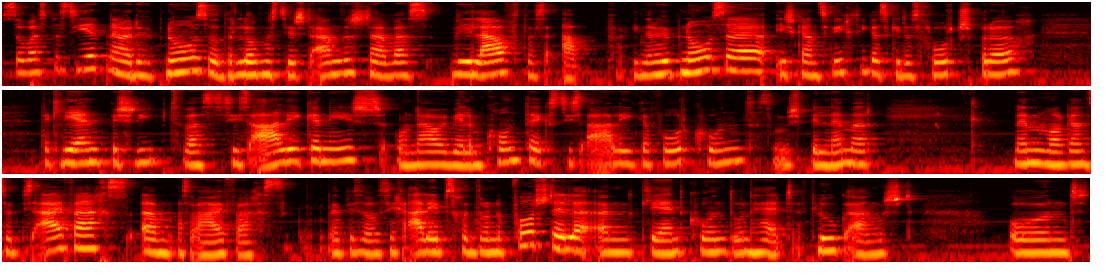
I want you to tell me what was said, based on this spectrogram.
So, was passiert genau in der Hypnose? Oder schauen wir es zuerst anders an. Was, wie läuft das ab? In der Hypnose ist ganz wichtig, es gibt ein Vorgespräch. Der Klient beschreibt, was sein Anliegen ist und auch in welchem Kontext sein Anliegen vorkommt. Zum Beispiel nehmen wir, nehmen wir mal ganz etwas Einfaches, ähm, also Einfaches, etwas, was sich alle darunter vorstellen können. Ein Klient kommt und hat Flugangst und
